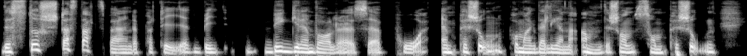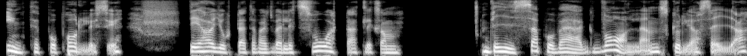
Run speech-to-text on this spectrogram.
det största statsbärande partiet bygger en valrörelse på en person, på Magdalena Andersson som person, inte på policy. Det har gjort att det varit väldigt svårt att liksom visa på vägvalen, skulle jag säga.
